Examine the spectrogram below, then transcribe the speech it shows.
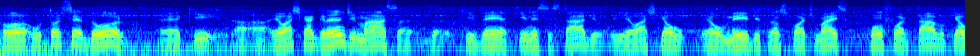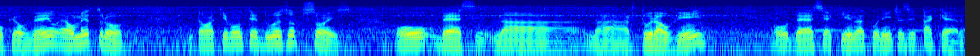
o, o torcedor, é, que a, a, eu acho que a grande massa que vem aqui nesse estádio, e eu acho que é o, é o meio de transporte mais confortável, que é o que eu venho, é o metrô. Então aqui vão ter duas opções. Ou desce na, na Arthur Alvim, ou desce aqui na Corinthians Itaquera.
